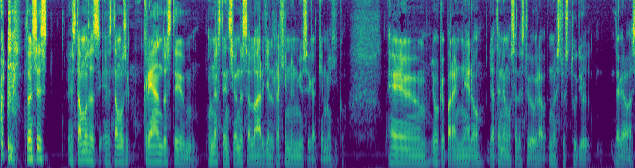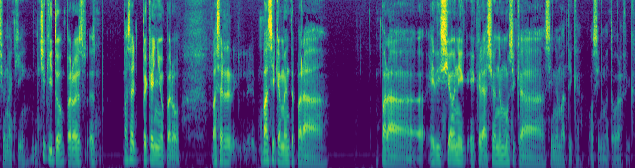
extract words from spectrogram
entonces, estamos, estamos creando este, una extensión de celular y el régimen music aquí en México. Em, yo creo que para enero ya tenemos el estudio nuestro estudio de grabación aquí. Chiquito, pero es, es, va a ser pequeño, pero va a ser básicamente para, para edición y, creación de música cinemática o cinematográfica.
